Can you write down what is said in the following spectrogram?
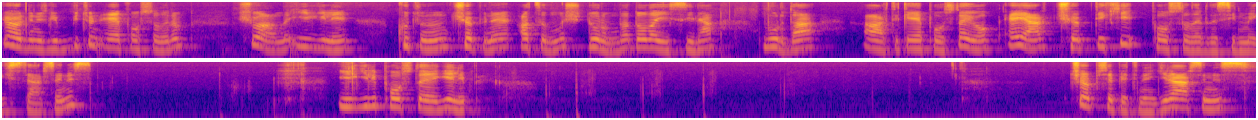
Gördüğünüz gibi bütün e-postalarım şu anda ilgili kutunun çöpüne atılmış durumda. Dolayısıyla burada artık e-posta yok. Eğer çöpteki postaları da silmek isterseniz ilgili postaya gelip çöp sepetine girersiniz.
